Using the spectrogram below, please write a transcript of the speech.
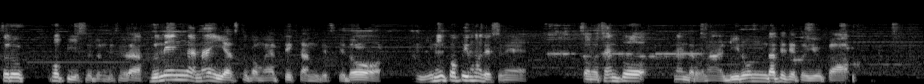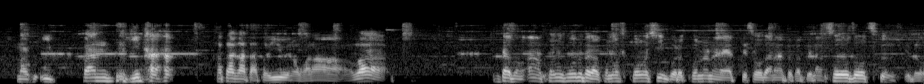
それをコピーするんですよ。だから譜面がないやつとかもやってきたんですけど、耳コピもですね、そのちゃんと、なんだろうな、理論立ててというか、まあ一般的な方々というのかな、は、多分、あ、このコードだかこの、このシンプルこんなのやってそうだなとかってなんか想像つくんですけど、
